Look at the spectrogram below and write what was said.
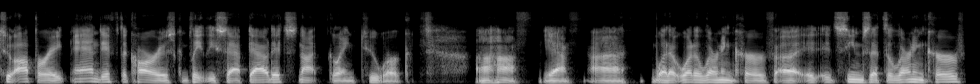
to operate, and if the car is completely sapped out, it's not going to work. Uh huh. Yeah. Uh, what a, what a learning curve. Uh, it, it seems that the learning curve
